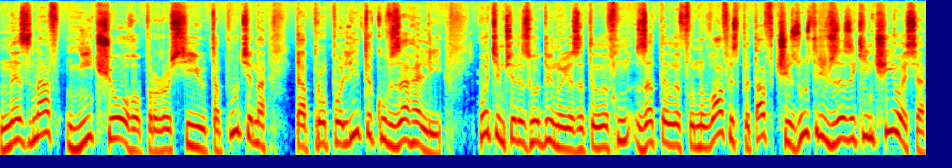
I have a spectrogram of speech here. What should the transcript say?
не знав нічого про Росію та Путіна та про політику взагалі. Потім через годину я зателефон... зателефонував і спитав, чи зустріч вже закінчилася.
